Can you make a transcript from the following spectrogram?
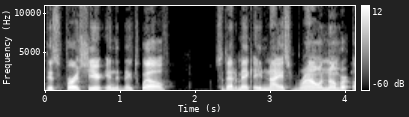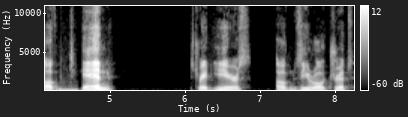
this first year in the Big 12. So that'd make a nice round number of 10 straight years of zero trips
